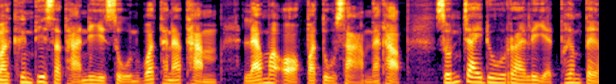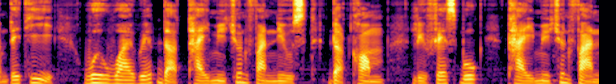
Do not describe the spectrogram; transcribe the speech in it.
มาขึ้นที่สถานีศูนย์วัฒนธรรม แล้วมาออกประตู 3 นะครับ สนใจดูรายละเอียดเพิ่มเติมได้ที่ www.thaimutualfundnews.com หรือ Facebook Thai Mutual Fund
